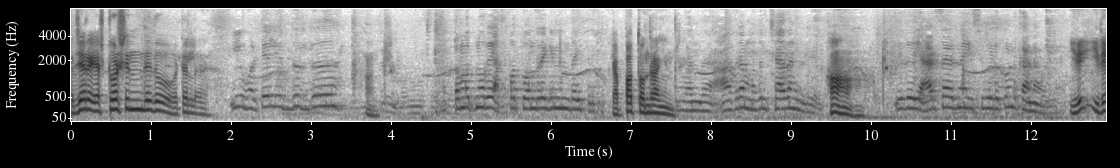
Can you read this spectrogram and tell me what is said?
ಅಜ್ಜಿಯಾರ ಎಷ್ಟು ವರ್ಷದಿಂದ ಇದು ಹೋಟೆಲ್ ಈ ಹೋಟೆಲ್ ಇದ್ದದ್ದು ಹತ್ತೊಂಬತ್ತು ನೂರ ಎಪ್ಪತ್ತೊಂದರಾಗಿನಿಂದ ಐತ್ರಿ. ಎಪ್ಪತ್ತೊಂದರಾಗಿಂದ? ಒಂದು ಆದ್ರೆ ಮೊದಲು ಚಾದ ಅಂಗಡಿ ರೀ ಹಾಂ ಹಾಂ ಹಾಂ. ಇದು ಎರಡು ಸಾವಿರನ ಇಸ್ವಿ ಹಿಡ್ಕೊಂಡು ಇದೇ ಇದೇ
